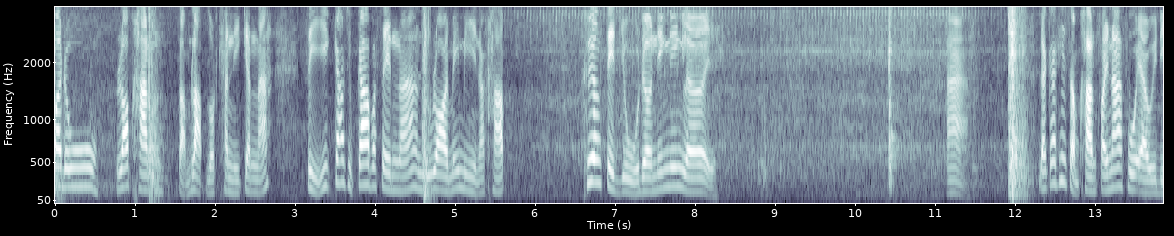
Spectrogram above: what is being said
มาดูรอบคันสำหรับรถคันนี้กันนะ สี 99%นะริ้วรอยไม่มีนะครับ เครื่องติดอยู่เดินนิ่ง ๆ เลยอ่าแล้วก็ที่สำคัญไฟหน้า Full LED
